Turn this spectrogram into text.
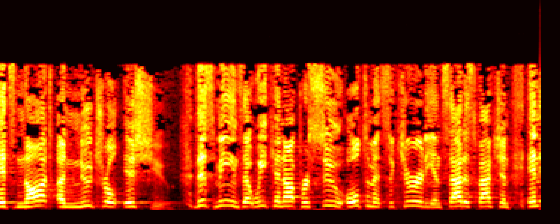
It's not a neutral issue. This means that we cannot pursue ultimate security and satisfaction in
